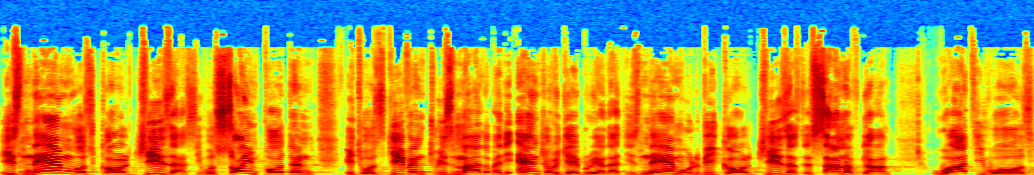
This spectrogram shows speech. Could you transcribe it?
his name was called Jesus. It was so important, it was given to his mother by the angel Gabriel that his name would be called Jesus, the Son of God. What he was,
